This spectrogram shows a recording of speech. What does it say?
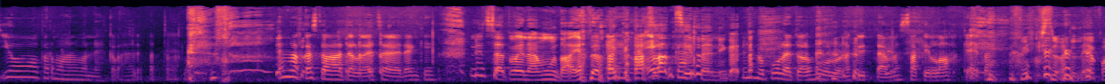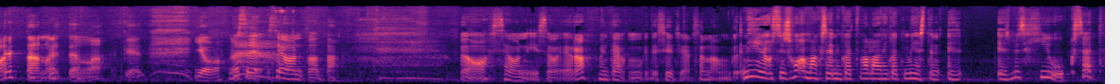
joo, varmaan on ehkä vähän lepattavat lahkeet. en mä koskaan ajatellut, että se on jotenkin... Nyt sä et voi enää muuta ajatella, ehkä, ehkä. silleen, niin kuin, että... Mä kuulen tuolla hulluna kyttäämässä sakin lahkeita. Miksi ne on lepattaa noiden lahkeet? joo, no se, se on tota... Joo, se on iso ero. Mitä mun piti siitä vielä sanoa? Niin, no, siis huomaako se, niin että, niin että miesten e- esimerkiksi hiukset,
